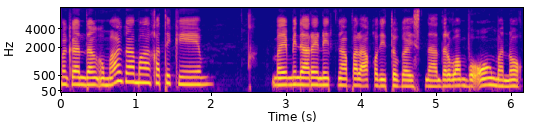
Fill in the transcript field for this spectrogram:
Magandang umaga mga katikim. May minarinate nga pala ako dito guys na dalawang buong manok.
